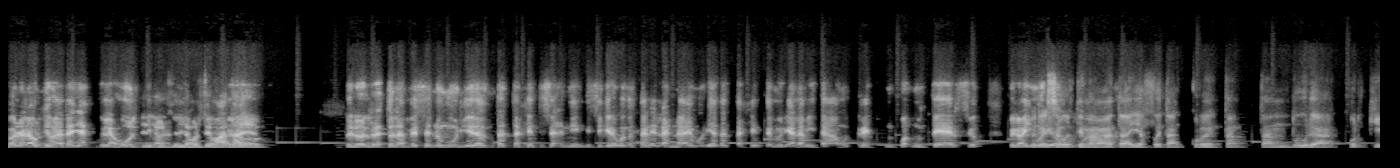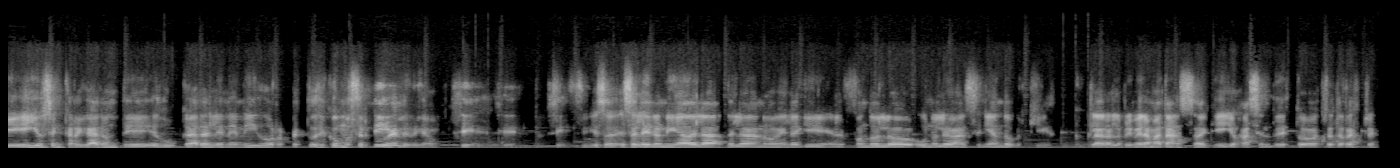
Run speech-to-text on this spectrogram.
Bueno, la última batalla, la última. La, la última batalla pero el resto de las veces no murieron tanta gente, o sea, ni, siquiera cuando están en las naves moría tanta gente, moría la mitad, un, tercio, pero ahí esa última batalla fue tan cruel, tan, tan dura, porque ellos se encargaron de educar al enemigo respecto de cómo ser crueles, digamos. Sí, sí, sí. esa, esa, es la ironía de la, de la novela, que en el fondo lo, uno le va enseñando, porque claro, la primera matanza que ellos hacen de estos extraterrestres,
